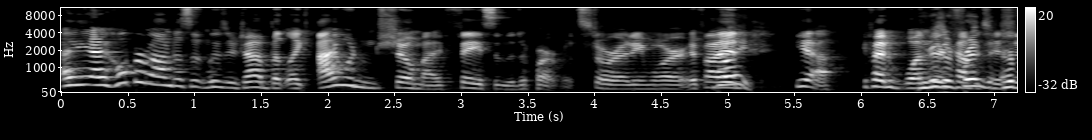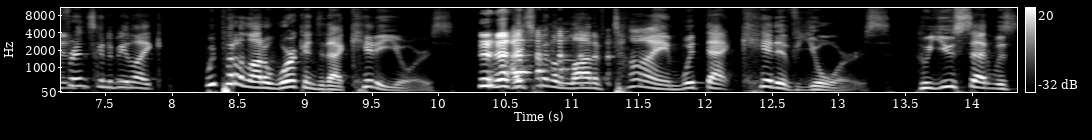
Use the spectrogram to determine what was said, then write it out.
I mean, I hope her mom doesn't lose her job, but like, I wouldn't show my face in the department store anymore if I, Right. Yeah, if I'd won Because her friends, her friend's gonna be like, "We put a lot of work into that kid of yours. I spent a lot of time with that kid of yours, who you said was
